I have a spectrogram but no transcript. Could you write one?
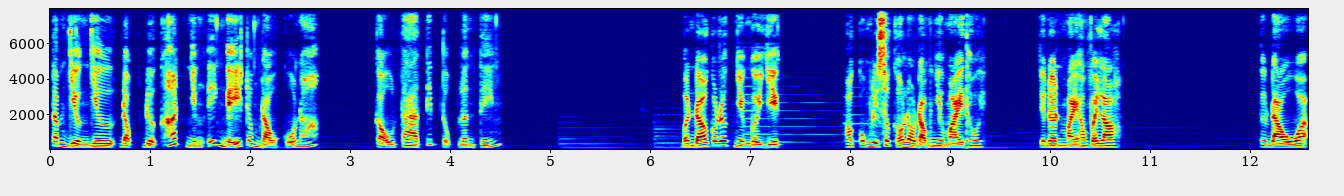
Tâm dường như đọc được hết những ý nghĩ trong đầu của nó. Cậu ta tiếp tục lên tiếng. Bên đó có rất nhiều người Việt, họ cũng đi xuất khẩu lao động như mày thôi, cho nên mày không phải lo. Từ đầu á,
